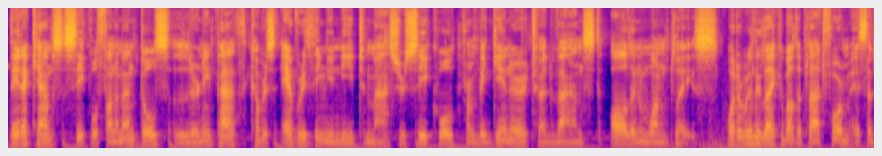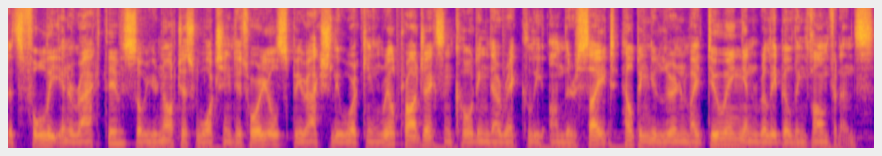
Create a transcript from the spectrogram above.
DataCamp's SQL Fundamentals learning path covers everything you need to master SQL from beginner to advanced, all in one place. What I really like about the platform is that it's fully interactive, so you're not just watching tutorials, but you're actually working real projects and coding directly on their site, helping you learn by doing and really building confidence.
